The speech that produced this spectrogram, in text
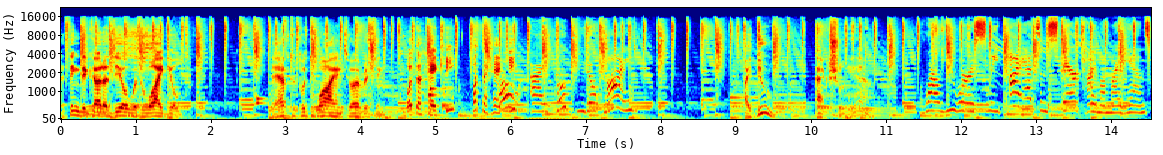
I think they gotta deal with Y guilt. They have to put Y into everything. What the hecky? What the hecky? Oh, I hope you don't mind. I do, actually, yeah. While you were asleep, I had some spare time on my hands,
